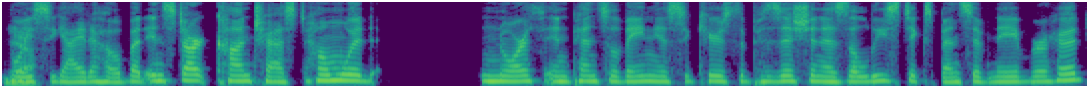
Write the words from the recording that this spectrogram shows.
Yeah. Boise, Idaho. But in stark contrast, Homewood North in Pennsylvania secures the position as the least expensive neighborhood,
